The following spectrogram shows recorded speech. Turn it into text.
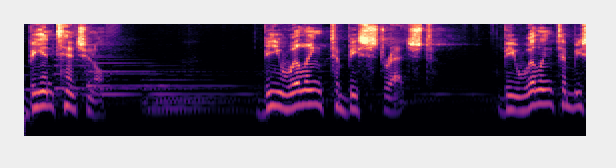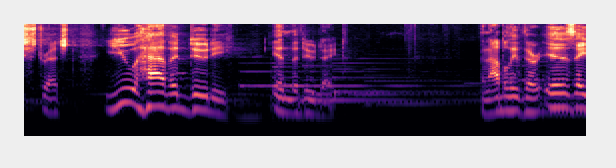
Be intentional. Be willing to be stretched. Be willing to be stretched. You have a duty in the due date. And I believe there is a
